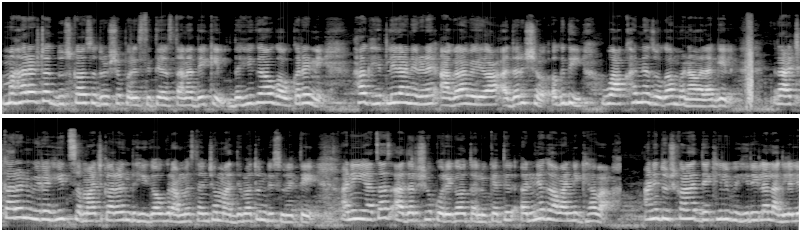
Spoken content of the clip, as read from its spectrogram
महाराष्ट्रात दुष्काळ सदृश परिस्थिती असताना देखील दहिगाव गावकऱ्यांनी हा घेतलेला निर्णय आगळावेगळा आदर्श अगदी वाखाण्याजोगा म्हणावा लागेल. राजकारण विरहित समाजकारण दहिगाव ग्रामस्थांच्या माध्यमातून दिसून येते आणि याचाच आदर्श कोरेगाव तालुक्यातील अन्य गावांनी घ्यावा आणि दुष्काळात देखील विहिरीला लागलेले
